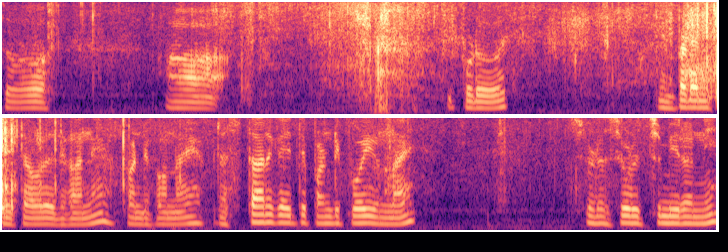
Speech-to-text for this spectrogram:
సో ఇప్పుడు నింపడానికి అయితే అవ్వలేదు కానీ పండిపోయి ప్రస్తుతానికి అయితే పండిపోయి ఉన్నాయి. చూడ చూడొచ్చు మీరు అన్నీ.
